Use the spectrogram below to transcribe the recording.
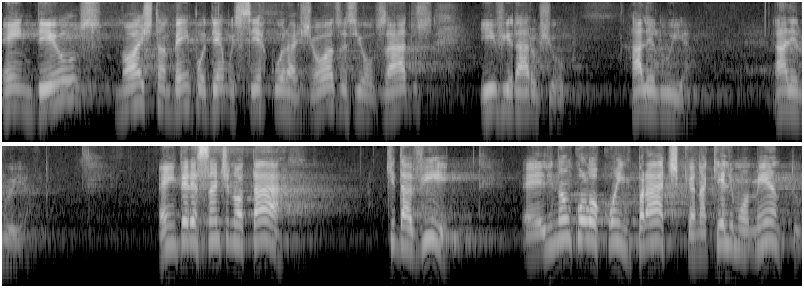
em Deus nós também podemos ser corajosos e ousados e virar o jogo. Aleluia. Aleluia. É interessante notar que Davi, eh, ele não colocou em prática naquele momento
